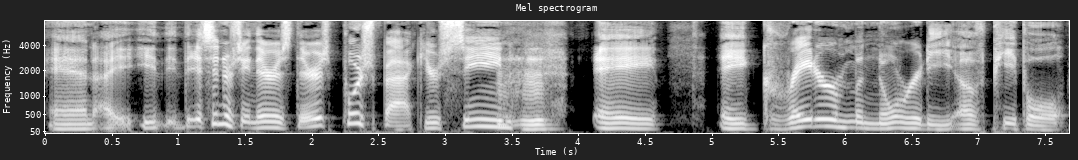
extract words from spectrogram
and I, it's interesting. There is there is pushback. You're seeing mm-hmm. a a greater minority of people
